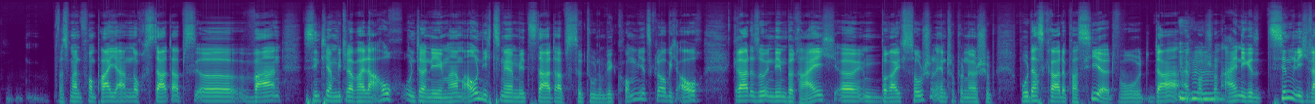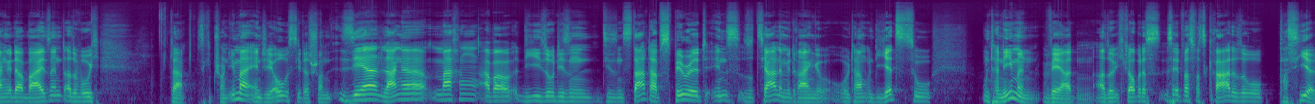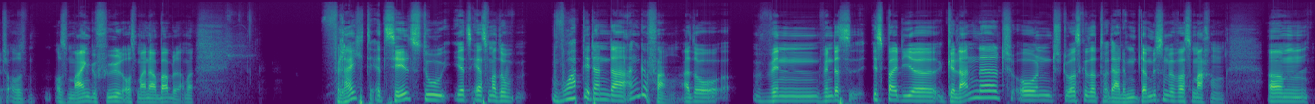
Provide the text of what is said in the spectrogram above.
was man vor ein paar Jahren noch Startups äh, waren, sind ja mittlerweile auch Unternehmen, haben auch nichts mehr mit Startups zu tun. Und wir kommen jetzt, glaube ich, auch gerade so in den Bereich, äh, im Bereich Social Entrepreneurship, wo das gerade passiert, wo da mhm. einfach schon einige ziemlich lange dabei sind, also wo ich Klar, es gibt schon immer NGOs, die das schon sehr lange machen, aber die so diesen, diesen Startup-Spirit ins Soziale mit reingeholt haben und die jetzt zu Unternehmen werden. Also ich glaube, das ist etwas, was gerade so passiert, aus, aus meinem Gefühl, aus meiner Bubble. Aber vielleicht erzählst du jetzt erstmal so, wo habt ihr dann da angefangen? Also wenn, wenn das ist bei dir gelandet und du hast gesagt, da, da müssen wir was machen. Ähm,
